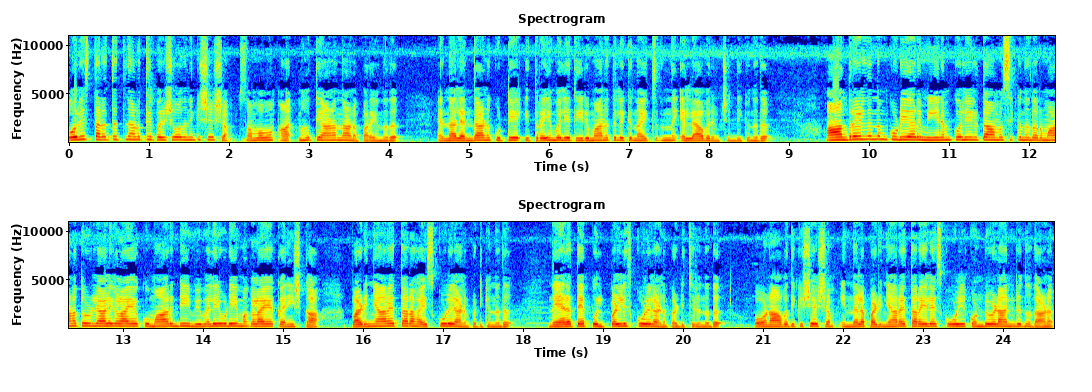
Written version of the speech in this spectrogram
പോലീസ് സ്ഥലത്തെത്തി നടത്തിയ പരിശോധനയ്ക്ക് ശേഷം സംഭവം ആത്മഹത്യയാണെന്നാണ് പറയുന്നത്. എന്നാൽ എന്താണ് കുട്ടിയെ ഇത്രയും വലിയ തീരുമാനത്തിലേക്ക് നയിച്ചതെന്ന് എല്ലാവരും ചിന്തിക്കുന്നത്. ആന്ധ്രയിൽ നിന്നും കുടിയേറി മീനംകൊല്ലിയിൽ താമസിക്കുന്ന നിർമ്മാണ തൊഴിലാളികളായ കുമാറിന്റെയും വിമലയുടെയും മകളായ കനിഷ്ക പടിഞ്ഞാറേത്തറ ഹൈസ്കൂളിലാണ് പഠിക്കുന്നത്. നേരത്തെ പുൽപ്പള്ളി സ്കൂളിലാണ് പഠിച്ചിരുന്നത്. ഓണാവധിക്കു ശേഷം ഇന്നലെ പടിഞ്ഞാറേത്തറയിലെ സ്കൂളിൽ കൊണ്ടുവിടാനിരുന്നതാണ്.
